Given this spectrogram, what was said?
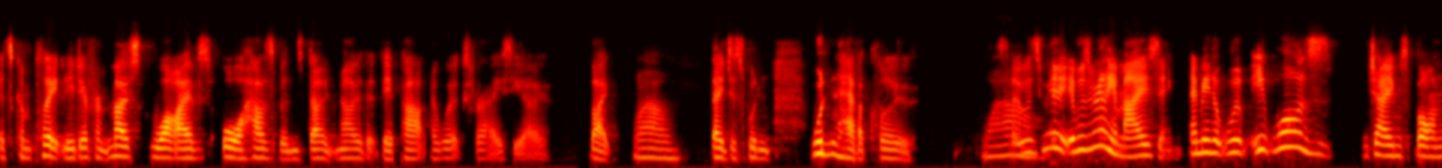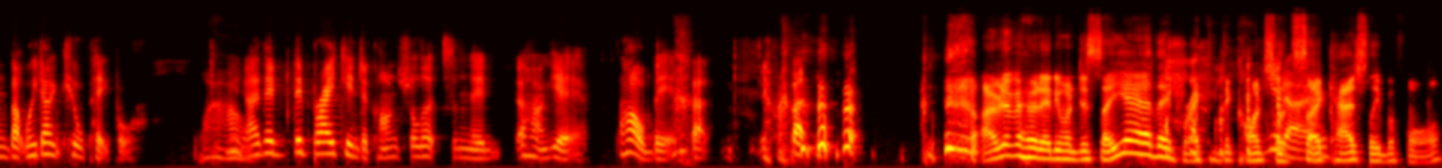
it's completely different. Most wives or husbands don't know that their partner works for ASIO. Like wow. they just wouldn't wouldn't have a clue. Wow. So it was really it was really amazing. I mean, it, wa- it was James Bond, but we don't kill people. wow. You know, they'd, they'd break into consulates and they'd oh yeah, the whole bit. But but I've never heard anyone just say, yeah, they break into consulates so know. casually before.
